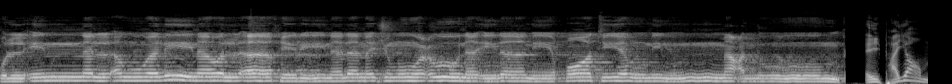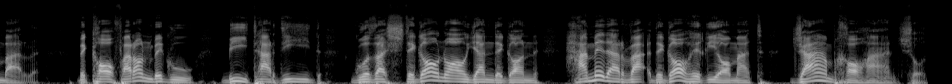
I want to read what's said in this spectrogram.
قل إن الأولين والآخرين لمجموعون إلى ميقات يوم معلوم. ای پیامبر به کافران بگو بی تردید گذشتگان و آیندگان همه در وعدگاه قیامت جمع خواهند شد.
